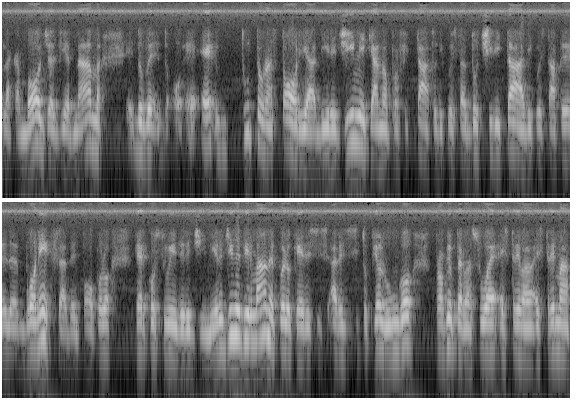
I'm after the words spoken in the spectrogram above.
la Cambogia, il Vietnam, dove è, è, tutta una storia di regimi che hanno approfittato di questa docilità, di questa buonezza del popolo per costruire dei regimi. Il regime birmano è quello che ha resistito più a lungo proprio per la sua estrema, estrema,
